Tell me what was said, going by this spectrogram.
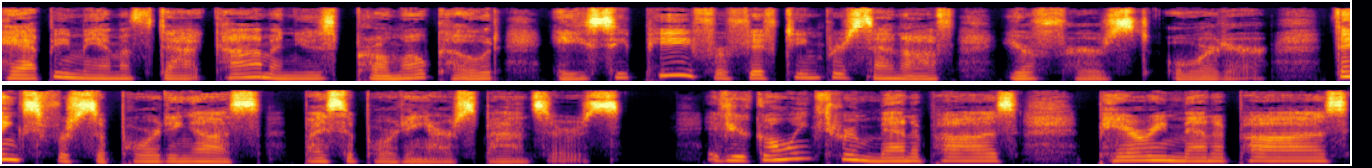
happymammoth.com and use promo code ACP for 15% off your first order. Thanks for supporting us by supporting our sponsors. If you're going through menopause, perimenopause,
